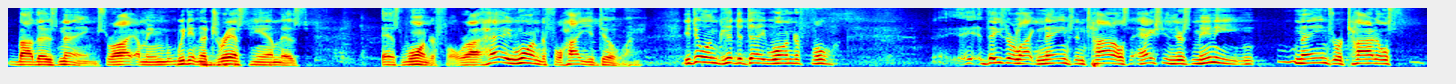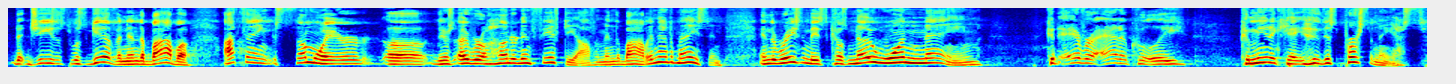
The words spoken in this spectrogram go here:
by those names, right? I mean, we didn't address him as as wonderful, right? Hey, wonderful, how you doing? You doing good today, wonderful? These are like names and titles. Actually, there's many names or titles that Jesus was given in the Bible. I think somewhere uh, there's over 150 of them in the Bible. Isn't that amazing? And the reason is because no one name could ever adequately communicate who this person is.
